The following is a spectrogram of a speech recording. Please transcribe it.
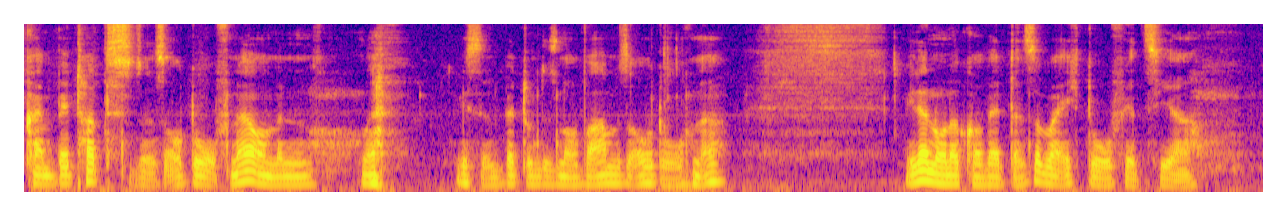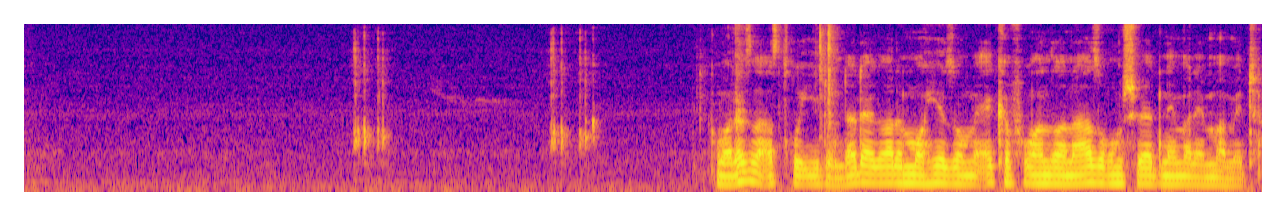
kein Bett hat, das ist auch doof, ne? Und wenn ist im Bett und ist noch warm, ist auch doof, ne? Wieder nur eine Corvette, das ist aber echt doof jetzt hier. Guck mal, das ist ein Asteroid. Und da der gerade mal hier so um die Ecke vor unserer Nase rumschwert, nehmen wir den mal mit.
